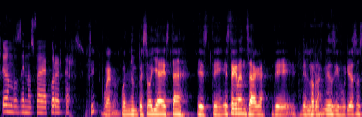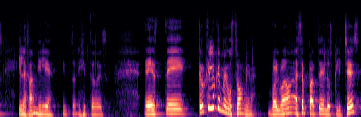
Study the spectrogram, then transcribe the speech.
Cuando se nos fue a correr carros. Sí, bueno, cuando empezó ya esta, este, esta gran saga de, de los Rápidos y Furiosos y la familia y, y todo eso. Este, creo que lo que me gustó, mira, vuelvo a esa parte de los clichés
